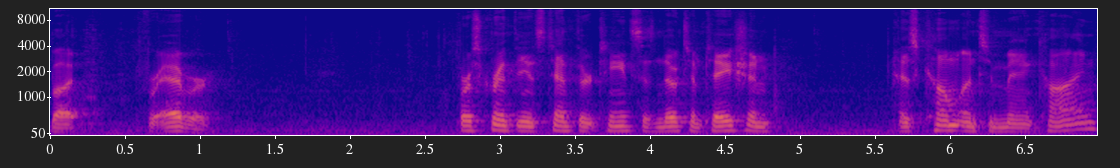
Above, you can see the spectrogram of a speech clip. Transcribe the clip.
but forever. 1 Corinthians 10:13 says no temptation has come unto mankind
